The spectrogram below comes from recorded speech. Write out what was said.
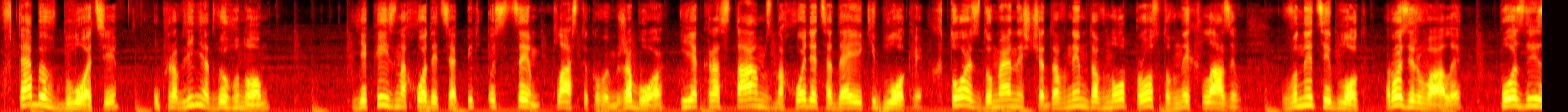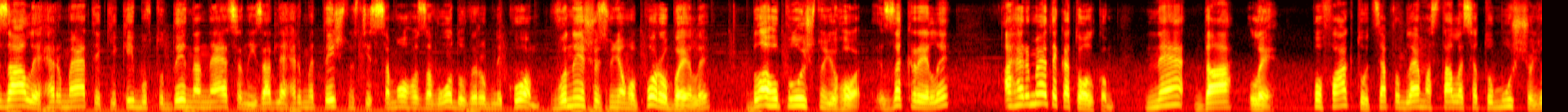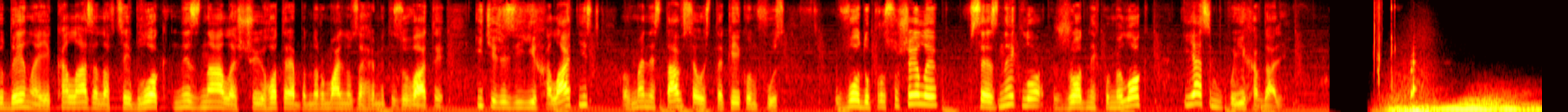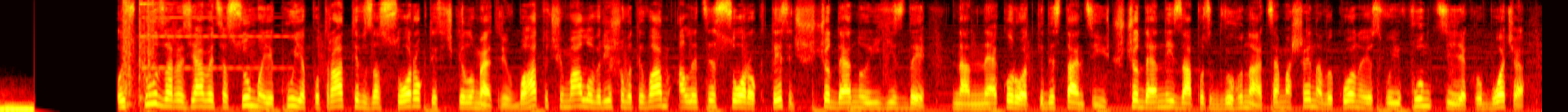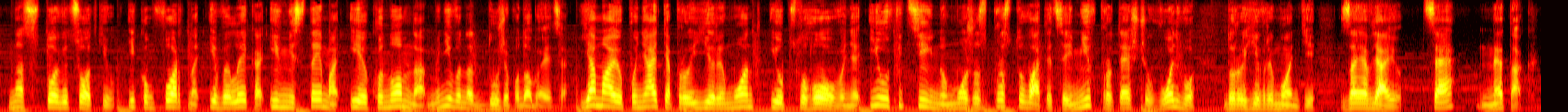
в тебе в блоці управління двигуном який знаходиться під ось цим пластиковим жабо, і якраз там знаходяться деякі блоки. Хтось до мене ще давним-давно просто в них лазив. Вони цей блок розірвали, позрізали герметик, який був туди нанесений задля герметичності самого заводу виробником. Вони щось в ньому поробили, благополучно його закрили, а герметика толком не дали. По факту ця проблема сталася тому, що людина, яка лазила в цей блок, не знала, що його треба нормально загерметизувати. І через її халатність в мене стався ось такий конфуз. Воду просушили, все зникло, жодних помилок, і я собі поїхав далі. Ось тут зараз з'явиться сума, яку я потратив за 40 тисяч кілометрів. Багато чи мало вирішувати вам, але це 40 тисяч щоденної їзди на некороткі дистанції. Щоденний запуск двигуна. Ця машина виконує свої функції як робоча на 100%. І комфортна, і велика, і вмістима, і економна. Мені вона дуже подобається. Я маю поняття про її ремонт і обслуговування, і офіційно можу спростувати цей міф про те, що Volvo дорогі в ремонті. Заявляю, це не так.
